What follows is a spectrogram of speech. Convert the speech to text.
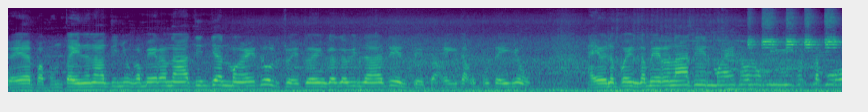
So, ayan, papuntahin na natin yung camera natin dyan, mga idol. So, ito yung gagawin natin. So, pakita ko po sa inyo. Ayaw na po yung camera natin, mga idol. Umiikot na po.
